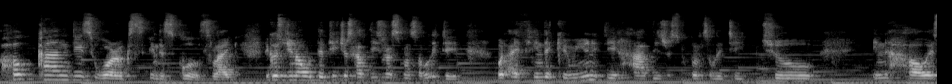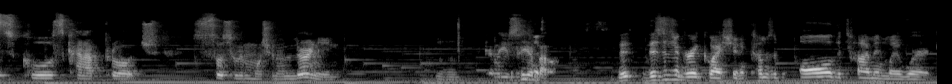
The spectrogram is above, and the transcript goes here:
how can this works in the schools like because you know the teachers have this responsibility but i think the community have this responsibility too in how schools can approach social emotional learning mm-hmm. can you say about this is a great question. It comes up all the time in my work.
